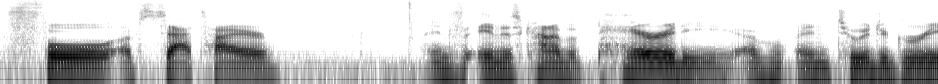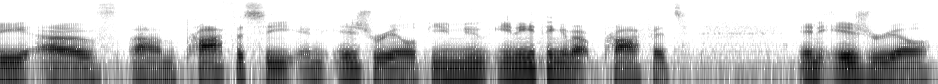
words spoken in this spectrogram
full of satire, and, and is kind of a parody of, and to a degree of um, prophecy in Israel. If you knew anything about prophets in Israel,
